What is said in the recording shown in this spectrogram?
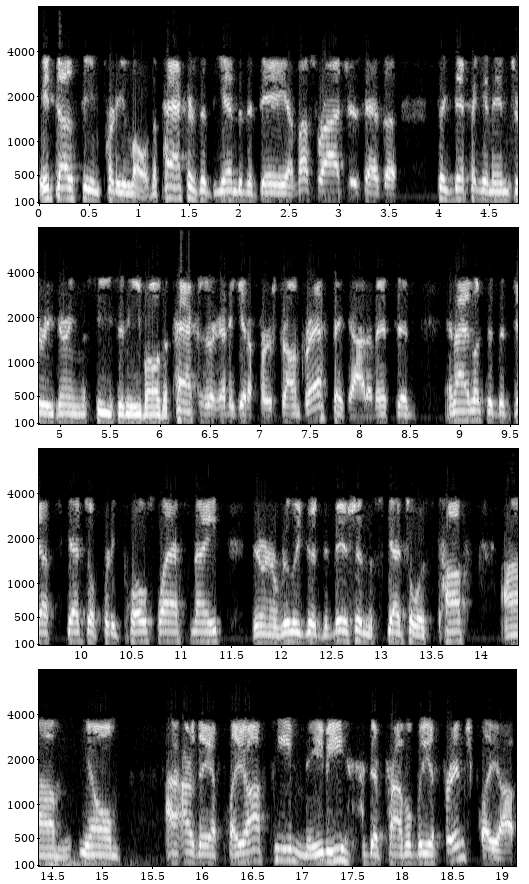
it does seem pretty low. The Packers, at the end of the day, unless Rodgers has a significant injury during the season, Ebo, the Packers are going to get a first round draft pick out of it. And and I looked at the Jets' schedule pretty close last night. They're in a really good division. The schedule is tough. Um, you know, are they a playoff team? Maybe they're probably a fringe playoff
